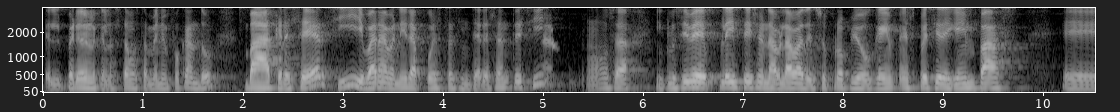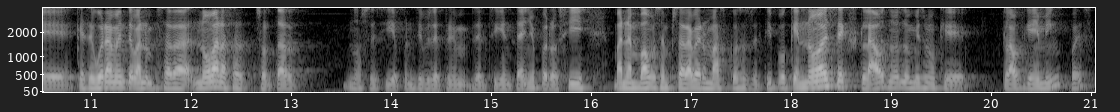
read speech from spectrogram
el- periodo en el que nos estamos también enfocando, va a crecer, sí, y van a venir apuestas interesantes, sí. O sea, inclusive PlayStation hablaba de su propio especie de Game Pass, eh, que seguramente van a empezar a, no van a sol- soltar, no sé si a principios del, del siguiente año, pero sí van a- vamos a empezar a ver más cosas del tipo, que no es xCloud, no es lo mismo que Cloud Gaming, pues,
